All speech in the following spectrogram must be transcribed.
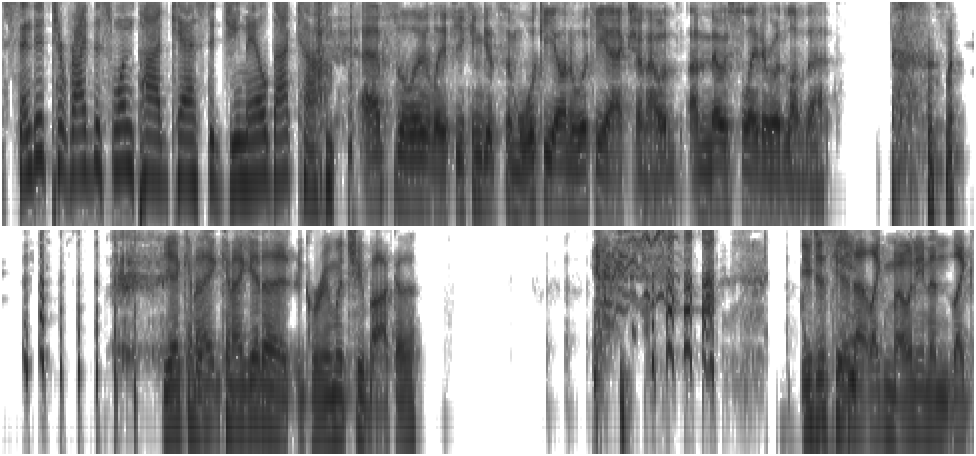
Send it to ride this one podcast at gmail.com. Absolutely. If you can get some Wookie on Wookie action, I would. I know Slater would love that. Yeah, can I can I get a groom with Chewbacca? you just hear that like moaning and like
